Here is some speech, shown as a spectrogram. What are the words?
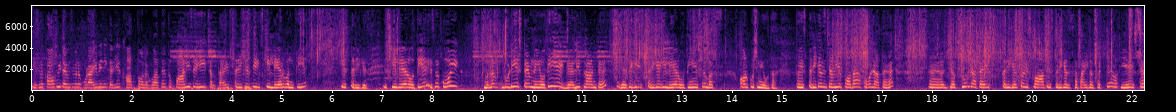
इसमें काफ़ी टाइम से मैंने गुड़ाई भी नहीं करी है, खाद तो अलग बात है। तो पानी से ही चलता है, इस तरीके से इसकी लेयर बनती है। इस तरीके से इसकी लेयर होती है। इसमें कोई मतलब बूढ़ी स्टेम नहीं होती, ये एक जेली प्लांट है, जैसे कि इस तरीके की लेयर होती है इसमें, बस और कुछ नहीं होता। तो इस तरीके से जब ये पौधा हो जाता है जब सूख जाता है इस तरीके से तो इसको आप इस तरीके से सफ़ाई कर सकते हैं और ये इससे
